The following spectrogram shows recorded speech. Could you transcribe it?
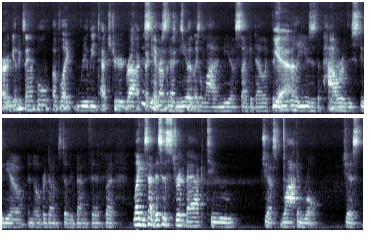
are a good example of like really textured rock that yeah, came out there's, the there's 90s, neo, there's a lot of neo psychedelic that Yeah. really uses the power of the studio and overdubs to their benefit. But like you said, this is stripped back to just rock and roll, just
